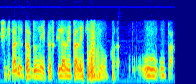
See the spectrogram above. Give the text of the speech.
Je dis pas de le pardonner parce que là n'est pas la question, quoi, ou, pas.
